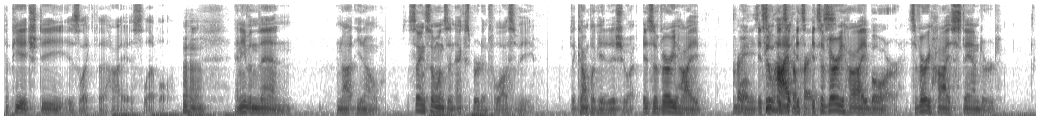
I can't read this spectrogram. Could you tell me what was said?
the PhD is like the highest level, mm-hmm. and even then, not you know saying someone's an expert in philosophy, the complicated issue. It's a very high Praise. it's Too a, high it's, of a, it's, it's a very high bar. It's a very high standard.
